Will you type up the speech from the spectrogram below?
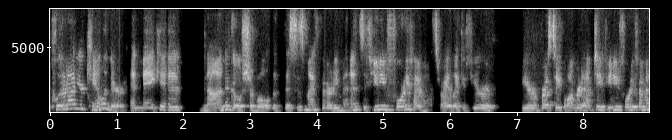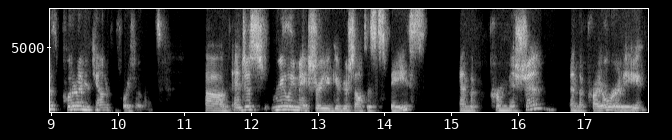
put it on your calendar and make it non-negotiable that this is my 30 minutes if you need 45 minutes right like if your your breasts take longer to empty if you need 45 minutes put it on your calendar for 45 minutes um, and just really make sure you give yourself the space and the permission and the priority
